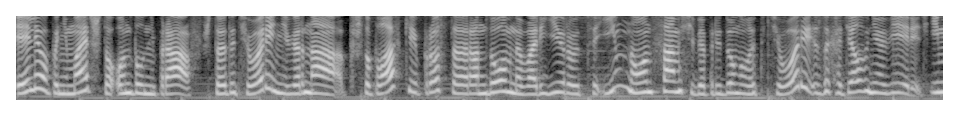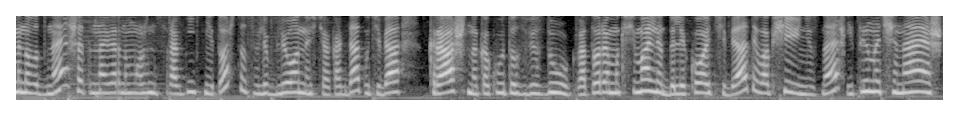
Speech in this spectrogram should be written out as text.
Элио понимает, что он был неправ, что эта теория неверна, что плавки просто рандомно варьируются им, но он сам себе придумал эту теорию и захотел в нее верить. Именно вот знаешь, это, наверное, можно сравнить не то, что с влюбленностью, а когда у тебя краш на какую-то звезду, которая максимально далеко от тебя, ты вообще ее не знаешь, и ты начинаешь,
